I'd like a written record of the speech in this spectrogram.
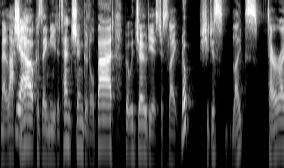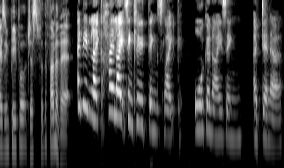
they're lashing Yeah. out because they need attention, good or bad. But with Jody, it's just like, nope, she just likes terrorizing people just for the fun of it. I mean, like highlights include things like organizing a dinner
